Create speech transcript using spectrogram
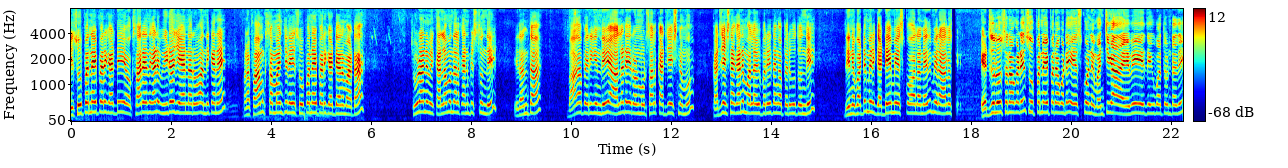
ఈ సూపర్ నైపర్ గడ్డి ఒకసారి ఎందుకంటే వీడియో చేయన్నారు. అందుకనే మన ఫామ్కి సంబంధించిన ఈ సూపర్ నైపర్ గడ్డి అనమాట చూడండి మీ కళ్ళ ముందల కనిపిస్తుంది. ఇదంతా బాగా పెరిగింది. ఆల్రెడీ రెండు మూడు సార్లు కట్ చేసినాము. కట్ చేసినా కానీ మళ్ళీ విపరీతంగా పెరుగుతుంది. దీన్ని బట్టి మీరు గడ్డి ఏమి వేసుకోవాలనేది మీరు ఆలోచన ఎడ్జులూసన్ ఒకటి సూపర్ నైపర్ ఒకటి వేసుకోండి. మంచిగా హెవీ దిగుబడి ఉంటుంది.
